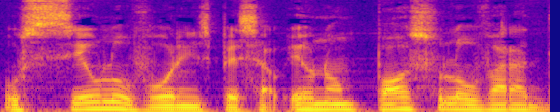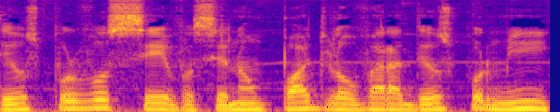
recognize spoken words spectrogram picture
o seu louvor em especial. Eu não posso louvar a Deus por você, você não pode louvar a Deus por mim.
